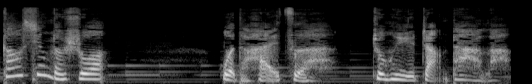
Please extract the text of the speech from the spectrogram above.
高兴地说：“我的孩子。”终于长大了。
